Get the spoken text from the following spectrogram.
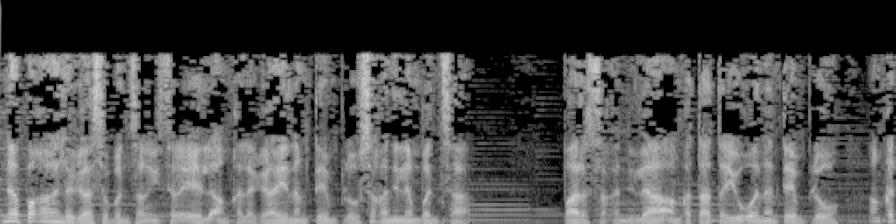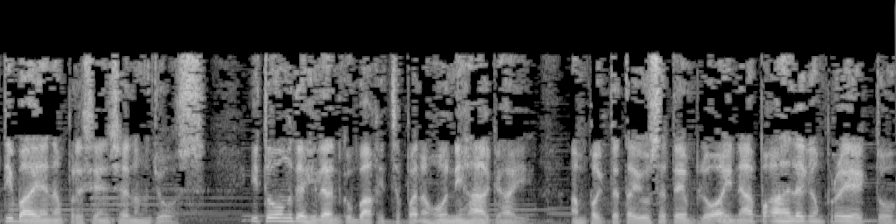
Napakahalaga sa bansang Israel ang kalagayan ng templo sa kanilang bansa. Para sa kanila, ang katatayuan ng templo ang katibayan ng presensya ng Diyos. Ito ang dahilan kung bakit sa panahon ni Hagay, ang pagtatayo sa templo ay napakahalagang proyekto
